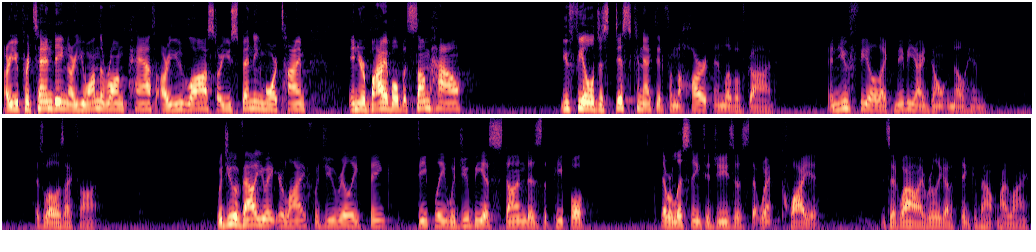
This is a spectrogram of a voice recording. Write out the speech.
Are you pretending? Are you on the wrong path? Are you lost? Are you spending more time in your Bible, but somehow you feel just disconnected from the heart and love of God? And you feel like maybe I don't know him as well as I thought? Would you evaluate your life? Would you really think deeply? Would you be as stunned as the people that were listening to Jesus that went quiet and said, Wow, I really got to think about my life.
